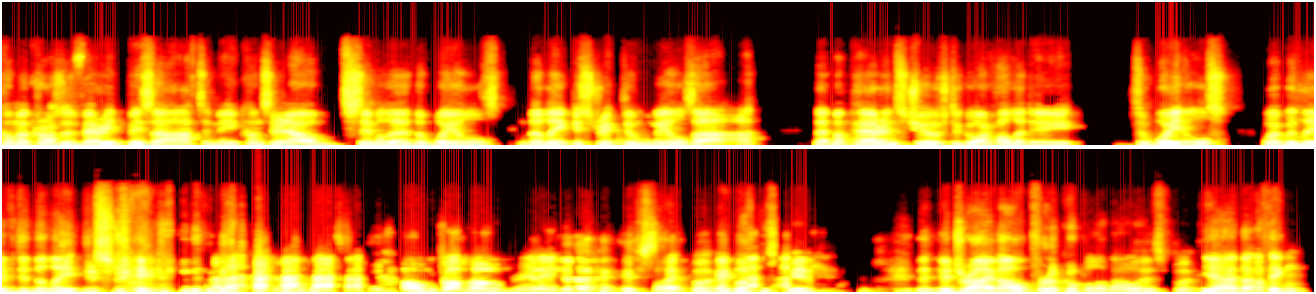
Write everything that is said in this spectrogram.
come across as very bizarre to me, considering how similar the Wales, the Lake District and Wales are, that my parents chose to go on holiday to Wales when we lived in the Lake District. home from home, really? Yeah, it's like, but it must have been a drive out for a couple of hours. But yeah, I think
